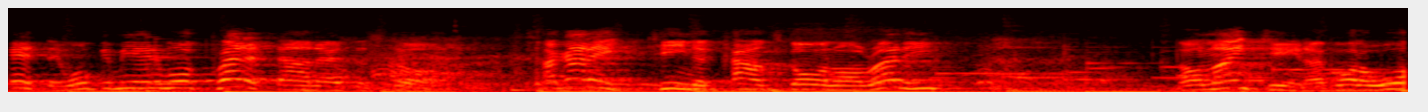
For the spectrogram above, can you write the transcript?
Hey, they won't give me any more credit down there at the store. I got 18 accounts going already. No, 19. I bought a war.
